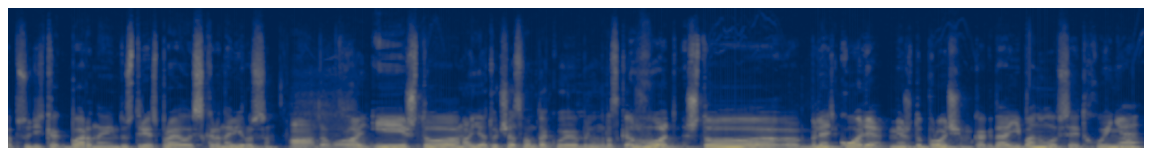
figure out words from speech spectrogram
обсудить, как барная индустрия справилась с коронавирусом, А, давай. и что... А я тут сейчас вам такое, блин, расскажу. Вот, что, э, блядь, Коля, между прочим, когда ебанула вся эта хуйня,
